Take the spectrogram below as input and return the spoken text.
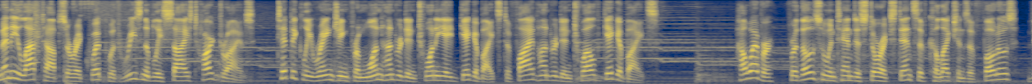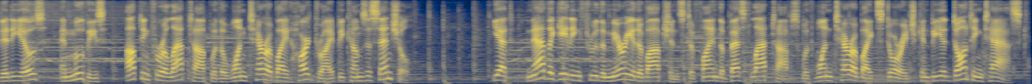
many laptops are equipped with reasonably sized hard drives, typically ranging from 128 GB to 512 GB. However, for those who intend to store extensive collections of photos, videos, and movies, opting for a laptop with a 1TB hard drive becomes essential. Yet, navigating through the myriad of options to find the best laptops with 1TB storage can be a daunting task.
